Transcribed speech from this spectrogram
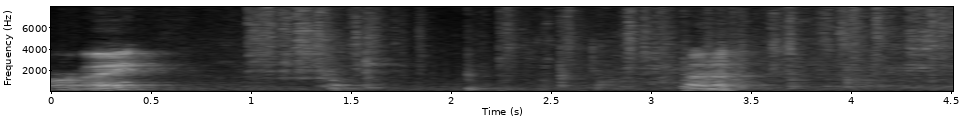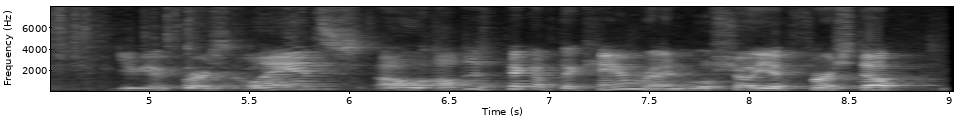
all right kind of give you a first glance. I'll, I'll just pick up the camera and we'll show you first up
